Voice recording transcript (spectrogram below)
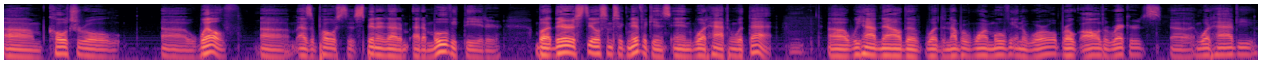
um, cultural uh, wealth um, as opposed to spending it at a, at a movie theater. But there is still some significance in what happened with that. Uh, we have now the what the number one movie in the world broke all the records uh, and what have you.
